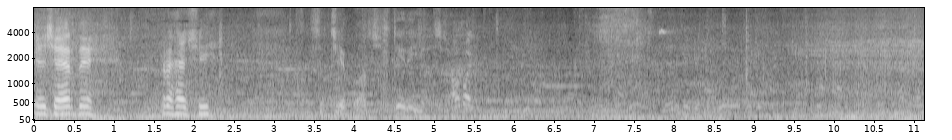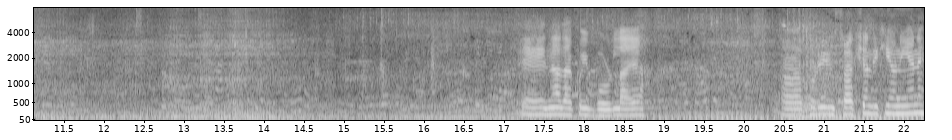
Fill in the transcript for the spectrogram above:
ਇਹ ਸ਼ਹਿਰ ਦੇ ਰਹਿਸ਼ੀ। ਸੱਚੇ ਪਾਤਸ਼ਾਹ, ਤੇਰੀ ਯਾਦ ਇਹ ਇਹਨਾਂ ਦਾ ਕੋਈ ਬੋਰਡ ਲਾਇਆ। ਆ ਥੋੜੀ ਇਨਸਟਰਕਸ਼ਨ ਲਿਖੀ ਹੋਣੀਆਂ ਨੇ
